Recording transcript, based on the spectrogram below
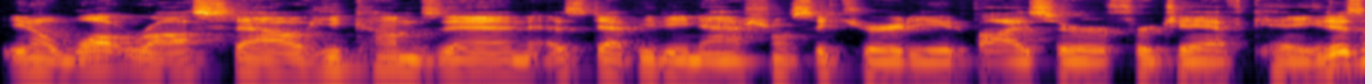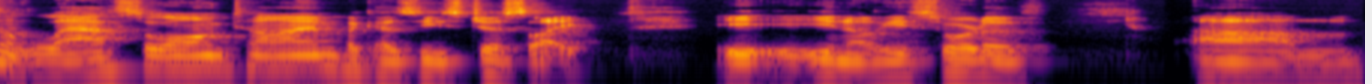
you know walt rostow he comes in as deputy national security advisor for jfk he doesn't last a long time because he's just like you know he's sort of um,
